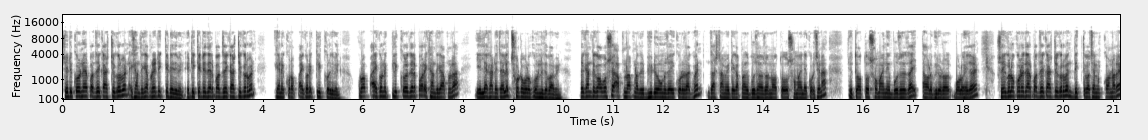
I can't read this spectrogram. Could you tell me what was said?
সো এটি করে নেওয়ার পর যে কাজটি করবেন, এখান থেকে আপনি এটি কেটে দেবেন। এটি কেটে দেওয়ার পর যে কাজটি করবেন, এখানে ক্রপ আইকনে ক্লিক করে দেবেন। ক্রপ আইকনে ক্লিক করে দেওয়ার পর এখান থেকে আপনারা এই লেখাটা চাইলে ছোট বড় করে নিতে পারবেন। এখান থেকে অবশ্যই আপনারা আপনাদের ভিডিও অনুযায়ী করে রাখবেন। জাস্ট আমি এটাকে আপনাদের বোঝানোর জন্য অত সময় নিয়ে করছি না। যদি অত সময় নিয়ে বোঝাতে যাই, তাহলে ভিডিওটা বড় হয়ে যাবে। সো এগুলো করে দেওয়ার পর যে কাজটি করবেন, দেখতে পাচ্ছেন কর্নারে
